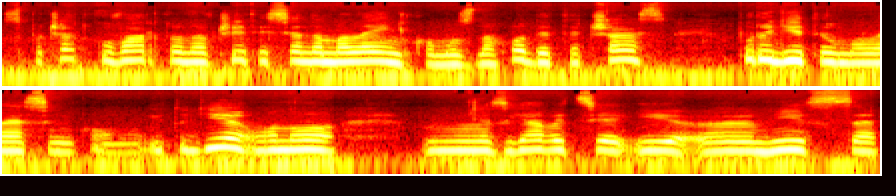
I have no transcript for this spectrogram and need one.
Спочатку варто навчитися на маленькому, знаходити час, порадіти в малесенькому. І тоді воно з'явиться і е, місце,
